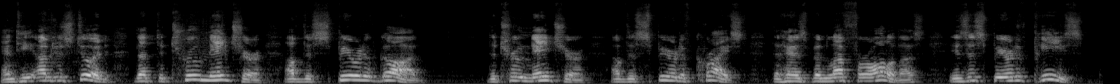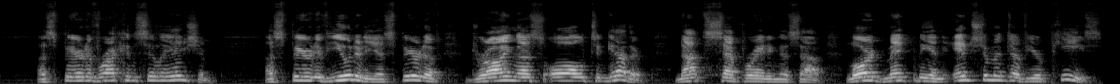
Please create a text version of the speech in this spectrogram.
And he understood that the true nature of the Spirit of God the true nature of the Spirit of Christ that has been left for all of us is a spirit of peace, a spirit of reconciliation, a spirit of unity, a spirit of drawing us all together, not separating us out. Lord, make me an instrument of your peace.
